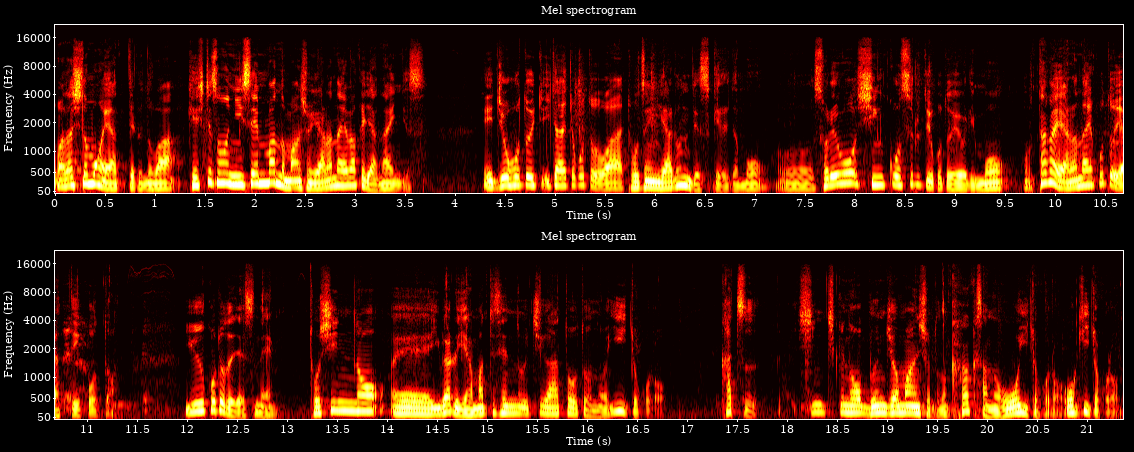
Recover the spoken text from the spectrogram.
私どもがやってるのは決してその2000万のマンションやらないわけではないんです。情報といただいたことは当然やるんですけれども、それを進行するということよりも、他がやらないことをやっていこうということでですね、都心の、えいわゆる山手線の内側等々のいいところ、かつ新築の分譲マンションとの価格差の多いところ、大きいところ、こ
